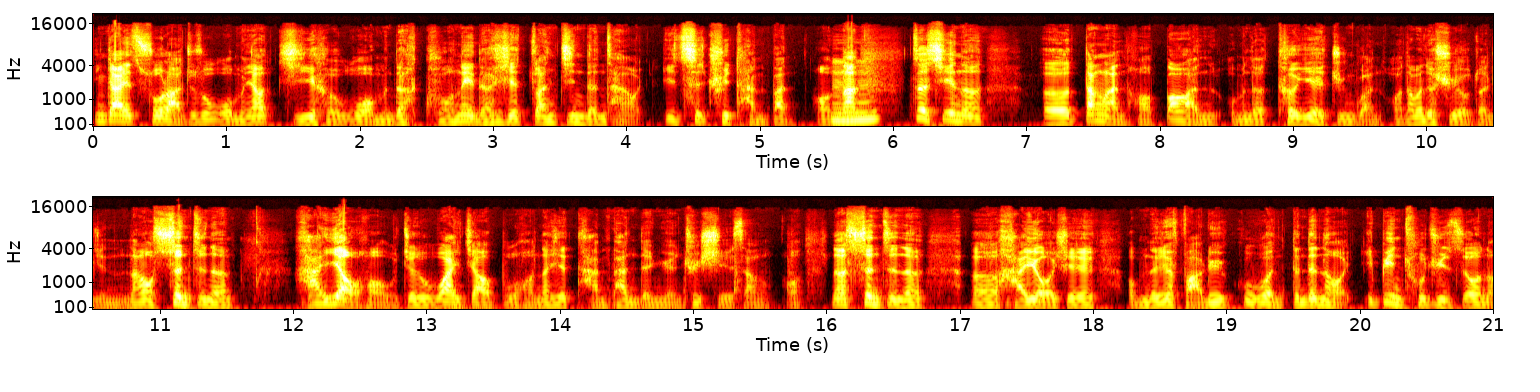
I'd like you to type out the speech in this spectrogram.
应该说啦，就是说我们要集合我们的国内的一些专精人才哦，一次去谈判哦。那这些呢，呃，当然哈，包含我们的特业军官哦，他们都学有专精，然后甚至呢还要哈，就是外交部哈那些谈判人员去协商哦。那甚至呢，呃，还有一些我们的一些法律顾问等等哦，一并出去之后呢，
